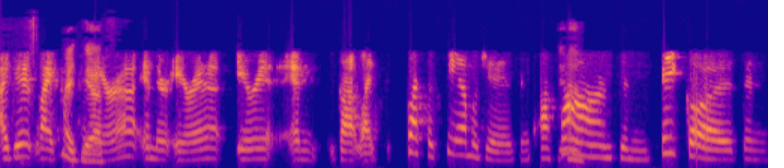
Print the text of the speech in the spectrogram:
I did like Panera in their area area and got like breakfast sandwiches and croissants and baked goods and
